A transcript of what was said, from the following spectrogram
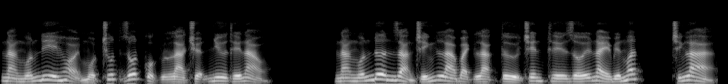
nàng muốn đi hỏi một chút rốt cuộc là chuyện như thế nào. Nàng muốn đơn giản chính là Bạch Lạc từ trên thế giới này biến mất, chính là,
